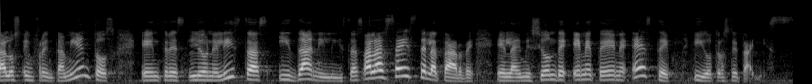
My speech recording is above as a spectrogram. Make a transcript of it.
a los enfrentamientos entre leonelistas y danilistas a las 6 de la tarde en la emisión de NTN Este y otros detalles.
